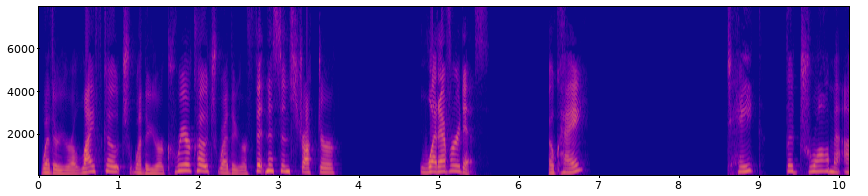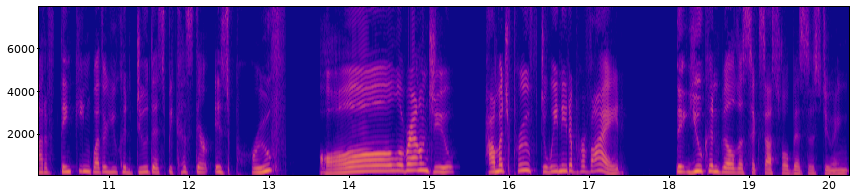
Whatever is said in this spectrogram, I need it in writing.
whether you're a life coach, whether you're a career coach, whether you're a fitness instructor, whatever it is. Okay? Take the drama out of thinking whether you can do this because there is proof all around you. How much proof do we need to provide that you can build a successful business doing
